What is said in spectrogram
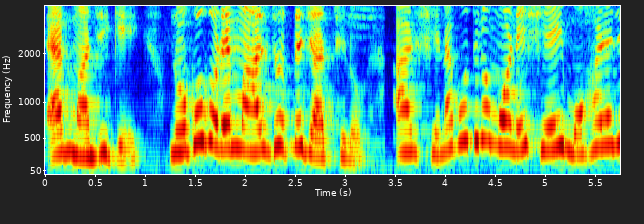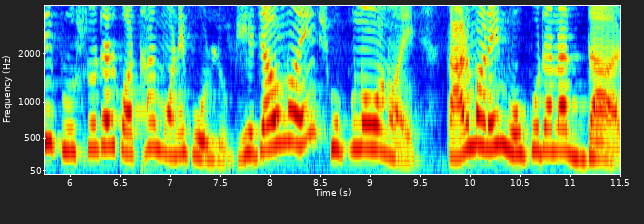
এক মাঝিকে। নৌকো করে মাছ ধরতে যাচ্ছিল। আর সেনাপতিরও মনে সেই মহারাজের প্রশ্নটার কথা মনে পড়ল। ভেজাও নয়, শুকনোও নয়। তার মানে নৌকো টানার দ্বার।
